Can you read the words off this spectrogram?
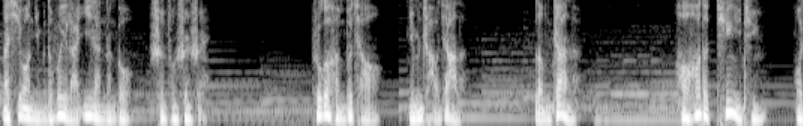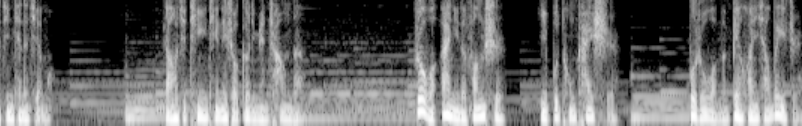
那希望你们的未来依然能够顺风顺水。如果很不巧，你们吵架了。冷战了，好好的听一听我今天的节目，然后去听一听那首歌里面唱的：“若我爱你的方式已不同开始，不如我们变换一下位置，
